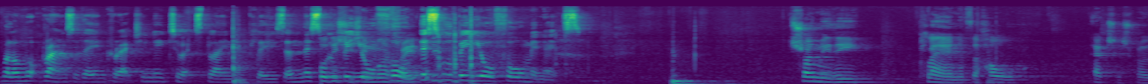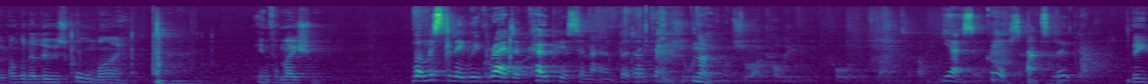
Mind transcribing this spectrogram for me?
Well, on what grounds are they incorrect? You need to explain it, please. And this well, will this be your four. This will be your four minutes. Show me the plan of the whole access road. I'm going to lose all my information. Well, Mr. Lee, we've read a copious amount, but I think. I'm sure, no. I'm sure our colleague can call it plan to help. Yes, of course, absolutely. The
